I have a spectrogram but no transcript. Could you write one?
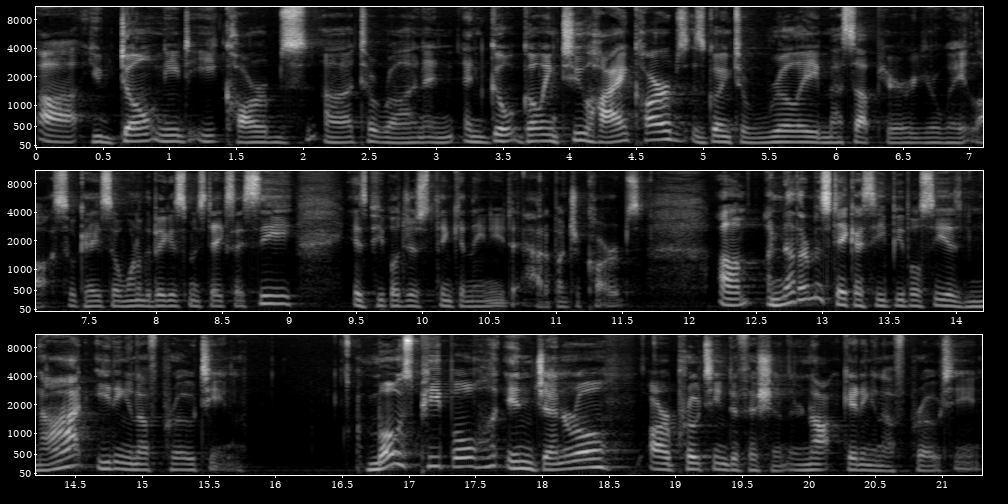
uh, you don't need to eat carbs uh, to run, and and go, going too high carbs is going to really mess up your your weight loss. Okay, so one of the biggest mistakes I see is people just thinking they need to add a bunch of carbs. Um, another mistake I see people see is not eating enough protein. Most people in general are protein deficient, they're not getting enough protein.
